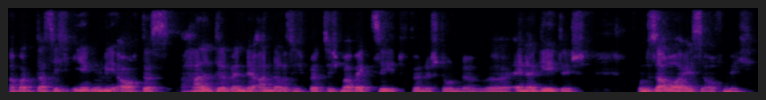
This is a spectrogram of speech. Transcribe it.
aber dass ich irgendwie auch das halte, wenn der andere sich plötzlich mal wegzieht für eine Stunde, äh, energetisch und sauer ist auf mich.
